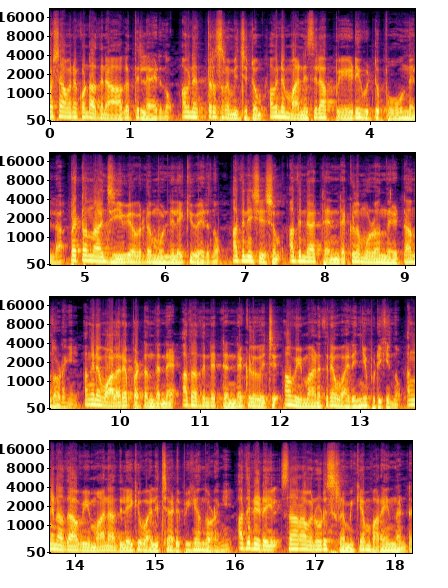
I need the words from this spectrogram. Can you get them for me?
പക്ഷെ അവനെ കൊണ്ട് അതിനാകത്തില്ലായിരുന്നു അവൻ എത്ര ശ്രമിച്ചിട്ടും അവന്റെ മനസ്സിൽ ആ പേടി വിട്ടു പോകുന്നില്ല. പെട്ടെന്ന് ആ ജീവി അവരുടെ മുന്നിലേക്ക് വരുന്നു. അതിനുശേഷം അതിന്റെ ആ ടെൻഡക്കിൾ മുഴുവൻ നീട്ടാൻ തുടങ്ങി. അങ്ങനെ വളരെ പെട്ടെന്ന് തന്നെ അത് അതിന്റെ ടെൻഡക്കിൾ വെച്ച് ആ വിമാനത്തിനെ വരിഞ്ഞു പിടിക്കുന്നു. അങ്ങനെ അത് ആ വിമാനം അതിലേക്ക് വലിച്ചടുപ്പിക്കാൻ തുടങ്ങി. അതിനിടയിൽ സാർ അവനോട് ശ്രമിക്കാൻ പറയുന്നുണ്ട്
